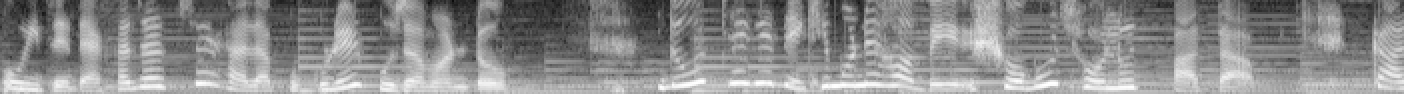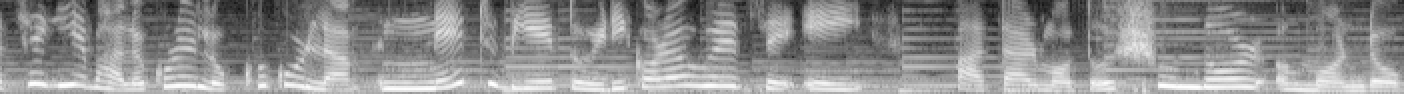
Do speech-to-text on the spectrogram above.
ওই যে দেখা যাচ্ছে হেলা পুকুরের পূজা মণ্ডপ। দূর থেকে দেখে মনে হবে সবুজ হলুদ পাতা। কাছে গিয়ে ভালো করে লক্ষ্য করলাম, নেট দিয়ে তৈরি করা হয়েছে এই পাতার মতো সুন্দর মণ্ডপ।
